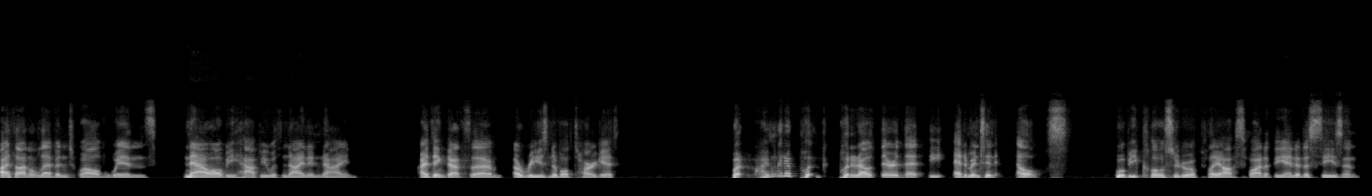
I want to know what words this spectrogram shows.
I thought 11 12 wins. Now I'll be happy with 9 and 9. I think that's a, a reasonable target. But I'm going to put put it out there that the Edmonton Elks will be closer to a playoff spot at the end of the season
